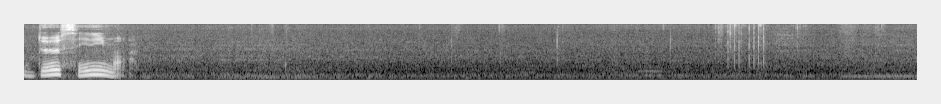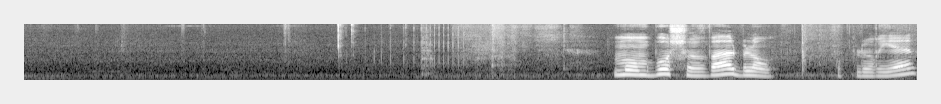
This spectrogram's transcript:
de cinéma. Mon beau cheval blanc, au pluriel.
